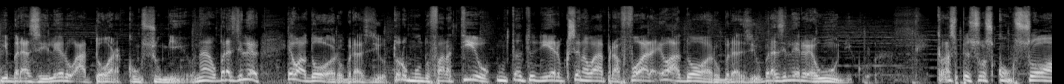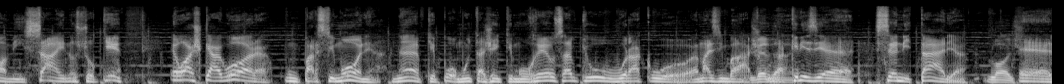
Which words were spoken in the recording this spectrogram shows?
E brasileiro adora consumir, né? O brasileiro, eu adoro o Brasil. Todo mundo fala, tio, com tanto dinheiro que você não vai pra fora, eu adoro o Brasil. O brasileiro é único. Então as pessoas consomem, saem, não sei o quê. Eu acho que agora, com parcimônia, né? Porque, pô, muita gente morreu, sabe que o buraco é mais embaixo. Verdade. A crise é sanitária. Lógico. É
